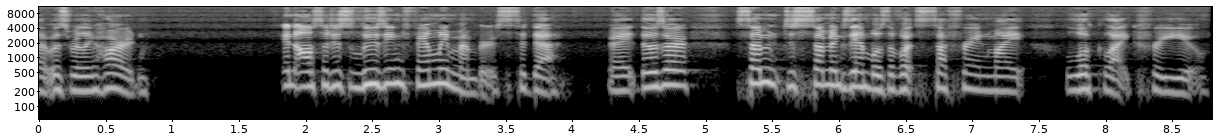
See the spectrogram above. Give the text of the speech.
That was really hard. And also just losing family members to death, right? Those are some just some examples of what suffering might look like for you.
